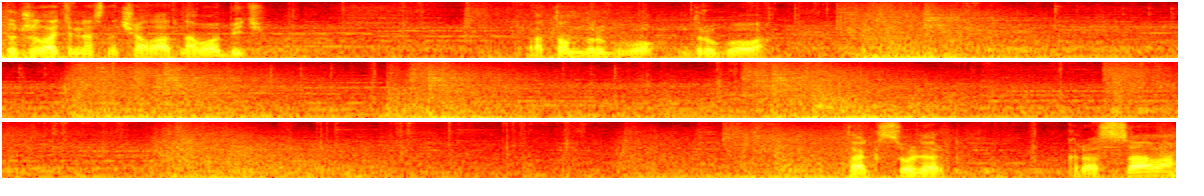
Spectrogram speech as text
Тут желательно сначала одного бить, потом другого. другого. Так, Солер красава.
